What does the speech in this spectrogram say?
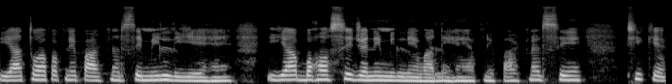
या तो आप अपने पार्टनर से मिल लिए हैं, या बहुत से जने मिलने वाले हैं अपने पार्टनर से, ठीक है?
